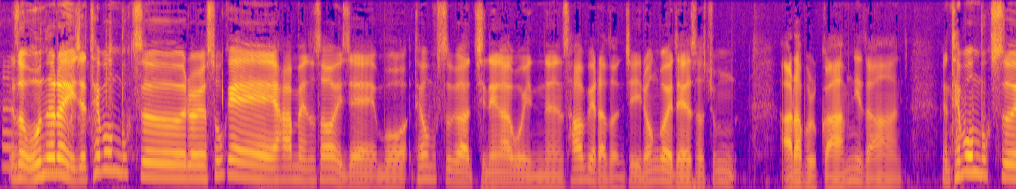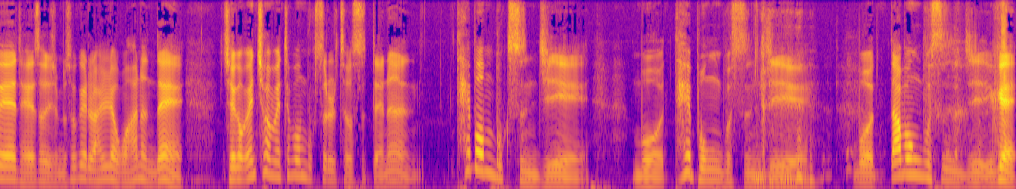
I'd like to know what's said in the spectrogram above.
그래서 오늘은 이제 태본북스를 소개하면서 이제 뭐 태본북스가 진행하고 있는 사업이라든지 이런 거에 대해서 좀 알아볼까 합니다. 태본북스에 대해서 좀 소개를 하려고 하는데 제가 맨 처음에 태본북스를 들었을 때는 태본북스인지 뭐 태봉부스인지 뭐 따봉부스인지 이게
